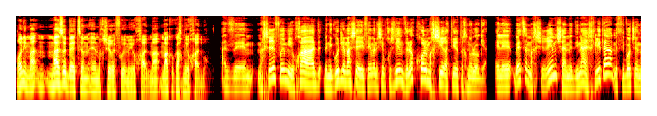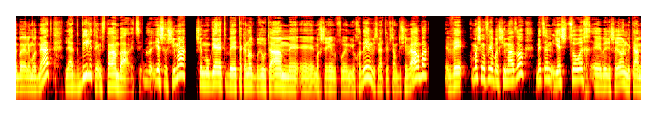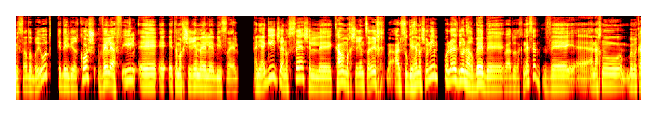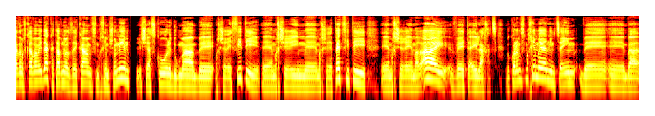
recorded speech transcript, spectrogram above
רוני, מה, מה זה בעצם אה, מכשיר רפואי מיוחד? מה, מה כל כך מיוחד בו? אז uh, מכשיר רפואי מיוחד, בניגוד למה שלפעמים אנשים חושבים, זה לא כל מכשיר עתיר טכנולוגיה. אלה בעצם מכשירים שהמדינה החליטה, מסיבות שנדבר עליהם עוד מעט, להגביל את מספרם בארץ. יש רשימה שמעוגנת בתקנות בריאות העם uh, מכשירים רפואיים מיוחדים בשנת 1994. ומה שמופיע ברשימה הזו, בעצם יש צורך uh, ברישיון מטעם משרד הבריאות כדי לרכוש ולהפעיל uh, uh, את המכשירים האלה בישראל. אני אגיד שהנושא של אה, כמה מכשירים צריך על סוגיהם השונים עולה לדיון הרבה בוועדות הכנסת ואנחנו במרכז המחקר והמידע כתבנו על זה כמה מסמכים שונים שעסקו לדוגמה במכשירי CT, אה, מכשירים, אה, מכשירי PET-CT, מכשירי MRI ותאי לחץ וכל המסמכים האלה נמצאים ב,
